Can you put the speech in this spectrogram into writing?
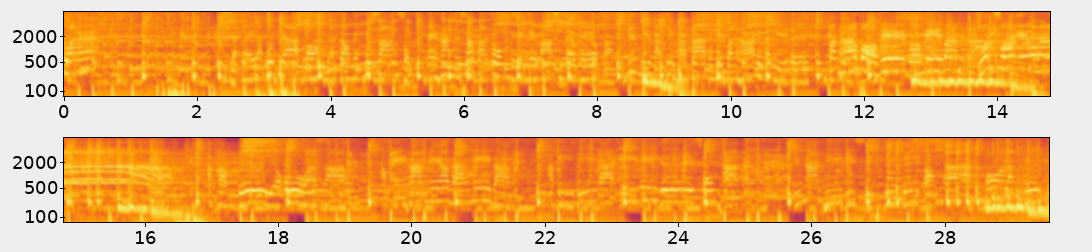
ตัวนะฮะ อยากได้อยากลดอยากลองอยากเจ้าไม่นผู้สร้างสมในห้างไม่ซาตากลมไในในร้านแล้วแนวค่ะยืมมีร้านที่ผ่านมาไม่มีปัญหาในตอนนี้เลย ปัญหาบ่มีบ่มีมันคนโซเอลนะ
